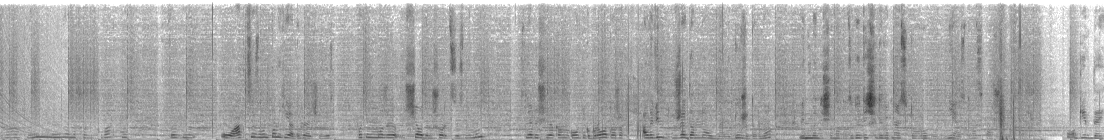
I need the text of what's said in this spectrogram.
Так, ні, на що не хватить. Тоді... О, акція з вольтом є, до речі, є. Потім може ще один шорт засніму. Слідуючий аккаунт Голдік Бро теж. Але він вже давно в мене, дуже давно. Він у мене ще, мабуть, з 2019 року. Ні, з 21-го. О, гівдей.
